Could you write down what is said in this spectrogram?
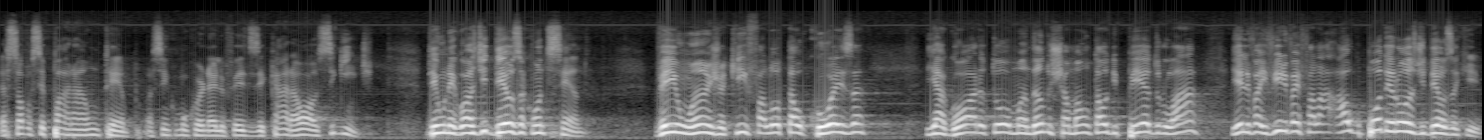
É só você parar um tempo, assim como o Cornélio fez, dizer: Cara, ó, é o seguinte, tem um negócio de Deus acontecendo. Veio um anjo aqui, falou tal coisa, e agora eu estou mandando chamar um tal de Pedro lá, e ele vai vir e vai falar algo poderoso de Deus aqui.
